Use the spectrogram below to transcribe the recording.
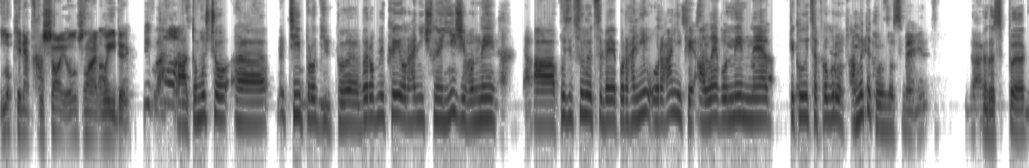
looking after soils like we do. А тому, що е, ті проді- п- виробники органічної їжі вони а, позиціонують себе як органі, органіки, але вони не піклуються про ґрунт. А ми піклуємося. Респект.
